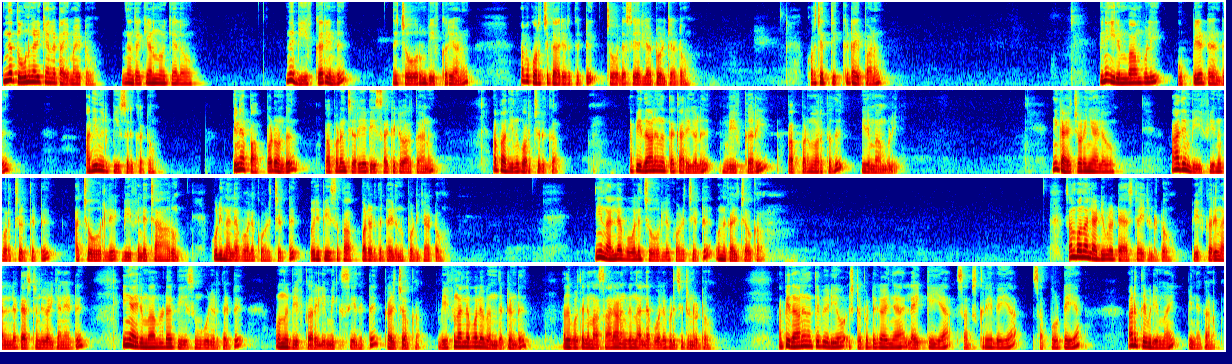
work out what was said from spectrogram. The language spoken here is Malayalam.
ഇന്ന് തൂണ് കഴിക്കാനുള്ള ടൈമായിട്ടോ ഇന്ന് എന്തൊക്കെയാണെന്ന് നോക്കിയാലോ? ഇന്ന് ബീഫ് കറി ഉണ്ട്. ഇന്ന് ചോറും ബീഫ് കറിയാണ് അപ്പോൾ കുറച്ച് കറി എടുത്തിട്ട് ചോറിന്റെ സൈഡിലോട്ട് ഒഴിക്കാം കേട്ടോ കുറച്ച് തിക്ക് ടൈപ്പാണ് പിന്നെ ഇരുമ്പാമ്പുളി ഉപ്പിലിട്ടുണ്ട് അതിൽ നിന്നൊരു പീസ് എടുക്കട്ടോ. കേട്ടോ പിന്നെ പപ്പടം ഉണ്ട്. പപ്പടം ചെറിയ പീസാക്കിയിട്ട് വറുത്തതാണ്. അപ്പോൾ അതിൽ നിന്ന് കുറച്ചെടുക്കാം അപ്പോൾ ഇതാണ് ഇന്നത്തെ കറികൾ ബീഫ് കറി പപ്പടം വറുത്തത് ഇരുമ്പാമ്പുളി. ഇനി കഴിച്ചു തുടങ്ങിയാലോ? ആദ്യം ബീഫിൽ നിന്ന് കുറച്ചെടുത്തിട്ട് ആ ചോറിൽ ബീഫിന്റെ ചാറും കൂടി നല്ലപോലെ കുഴച്ചിട്ട് ഒരു പീസ് പപ്പടം എടുത്തിട്ട് അതിലൊന്ന് പൊടിക്കാം കേട്ടോ ഇനി നല്ലപോലെ ചോറിൽ കുഴച്ചിട്ട് ഒന്ന് കഴിച്ചു നോക്കാം. സംഭവം നല്ല അടിപൊളി ടേസ്റ്റ് ആയിട്ടുണ്ട് കേട്ടോ ബീഫ് കറി നല്ല ടേസ്റ്റ് ഉണ്ട് കഴിക്കാനായിട്ട്. ഇനി അരുമ്പാമ്പുളുടെ പീസും കൂടി എടുത്തിട്ട് ഒന്ന് ബീഫ് കറിയിൽ മിക്സ് ചെയ്തിട്ട് കഴിച്ചു നോക്കാം. ബീഫ് നല്ലപോലെ വെന്തിട്ടുണ്ട്. അതുപോലെ തന്നെ മസാല ആണെങ്കിലും നല്ലപോലെ പിടിച്ചിട്ടുണ്ട് കേട്ടോ അപ്പോൾ ഇതാണ് ഇന്നത്തെ വീഡിയോ ഇഷ്ടപ്പെട്ട് കഴിഞ്ഞാൽ ലൈക്ക് ചെയ്യുക സബ്സ്ക്രൈബ് ചെയ്യുക സപ്പോർട്ട് ചെയ്യുക. അടുത്ത വീഡിയോയുമായി പിന്നെ കാണാം.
